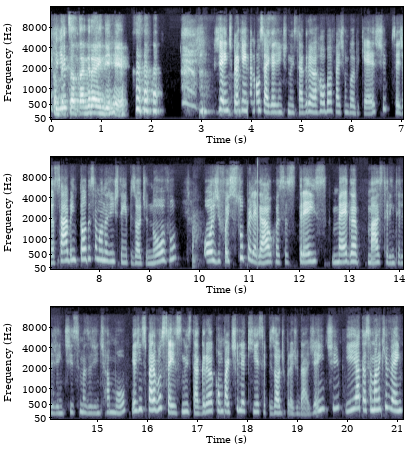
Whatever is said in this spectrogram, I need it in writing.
A competição tá grande, Rê. Gente, para quem ainda não segue a gente no Instagram, arroba FashionPubcast, vocês já sabem, toda semana a gente tem episódio novo. Hoje foi super legal com essas três mega master inteligentíssimas, a gente amou. E a gente espera vocês no Instagram, compartilhe aqui esse episódio para ajudar a gente. E até semana que vem.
